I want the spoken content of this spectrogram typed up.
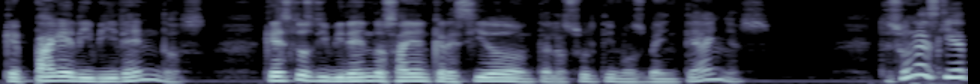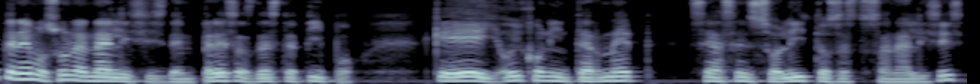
que pague dividendos, que estos dividendos hayan crecido durante los últimos 20 años. Entonces, una vez que ya tenemos un análisis de empresas de este tipo, que hoy con Internet se hacen solitos estos análisis,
